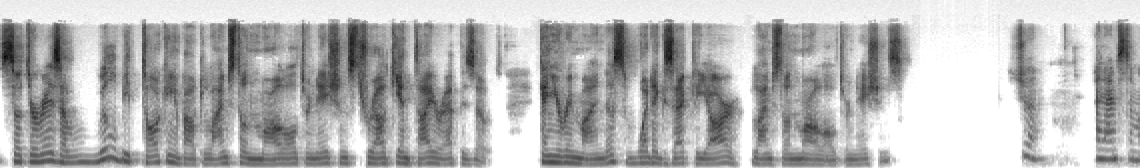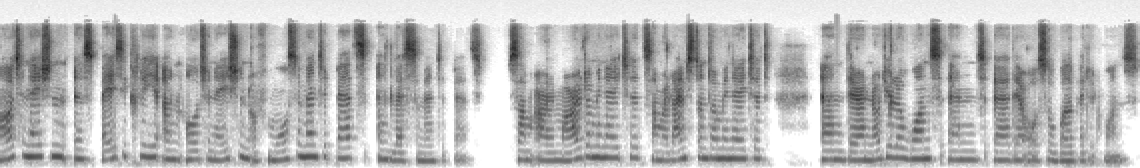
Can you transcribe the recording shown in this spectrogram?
So, Theresa, we'll be talking about limestone marl alternations throughout the entire episode. Can you remind us what exactly are limestone marl alternations? Sure. A limestone alternation is basically an alternation of more cemented beds and less cemented beds. Some are marl dominated, some are limestone dominated, and there are nodular ones and uh, there are also well bedded ones.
